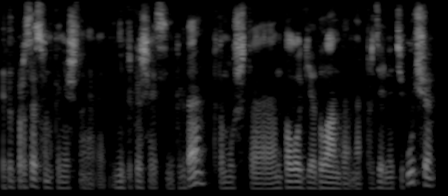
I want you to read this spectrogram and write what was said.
этот процесс, он, конечно, не прекращается никогда, потому что антология Деланда, она предельно текучая,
